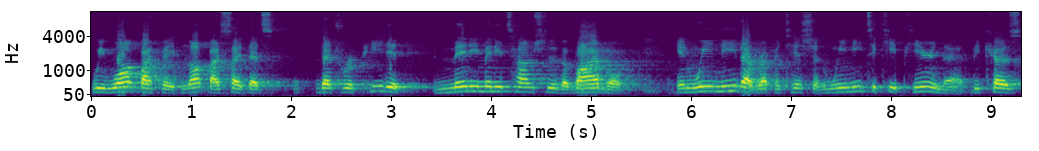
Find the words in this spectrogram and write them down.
We walk by faith, not by sight. That's, that's repeated many, many times through the Bible. And we need that repetition. We need to keep hearing that because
